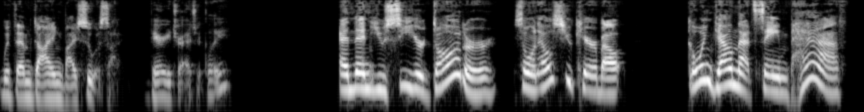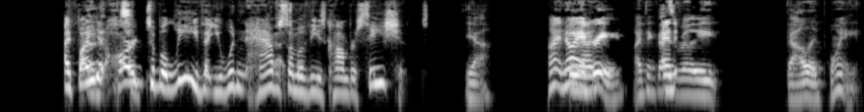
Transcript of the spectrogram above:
with them dying by suicide Very tragically. and then you see your daughter, someone else you care about, going down that same path, I find it hard to believe that you wouldn't have some of these conversations. Yeah, I know. I agree. I think that's and- a really valid point.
